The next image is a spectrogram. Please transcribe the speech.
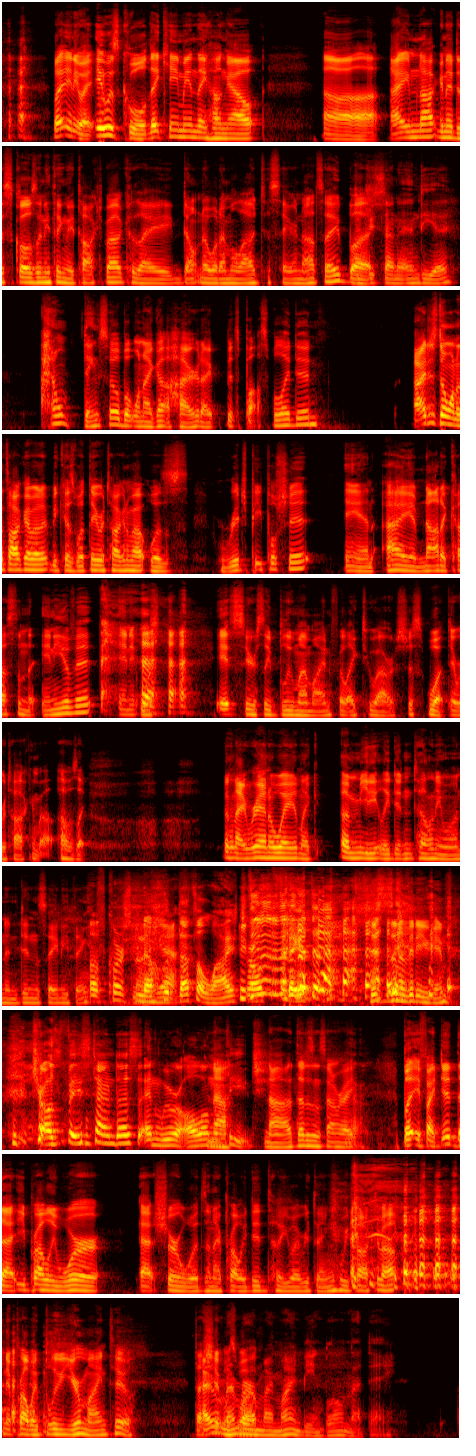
but anyway, it was cool. They came in, they hung out. Uh, I'm not going to disclose anything they talked about because I don't know what I'm allowed to say or not say. But Did you But sign an NDA? I don't think so. But when I got hired, I, it's possible I did. I just don't want to talk about it because what they were talking about was rich people shit, and I am not accustomed to any of it. And it was, it seriously blew my mind for like two hours. Just what they were talking about. I was like, and I ran away and like immediately didn't tell anyone and didn't say anything. Of course not. No, yeah. that's a lie. Charles, this isn't a video game. Charles FaceTimed us, and we were all on Nah, the beach. nah, that doesn't sound right. No. But if I did that, you probably were at Sherwood's, and I probably did tell you everything we talked about, and it probably blew your mind too. That I shit was remember wild. my mind being blown that day.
